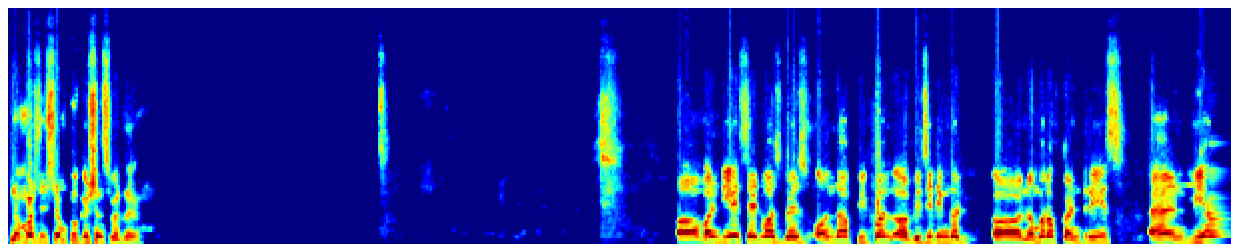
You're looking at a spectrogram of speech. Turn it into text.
Number system, two questions were there. Uh, one DI set was based on the people uh, visiting the uh, number of countries, and we have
